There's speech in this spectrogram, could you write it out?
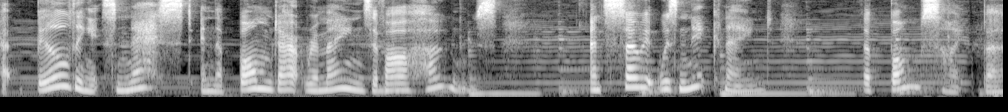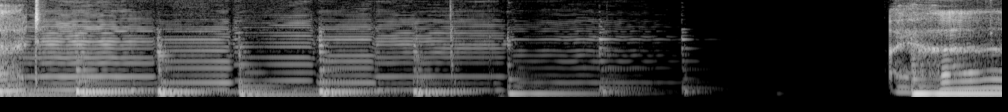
at building its nest in the bombed out remains of our homes, and so it was nicknamed the bomb site bird. I heard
